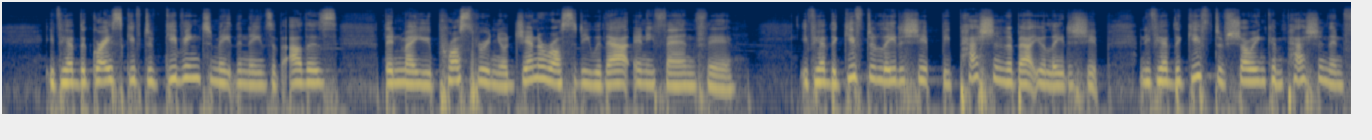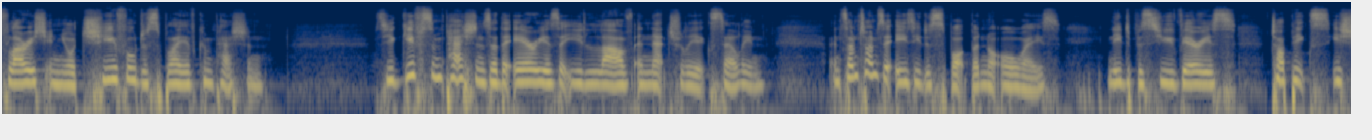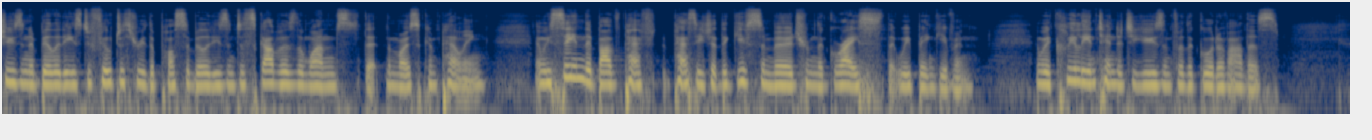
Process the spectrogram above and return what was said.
If you have the grace gift of giving to meet the needs of others, then may you prosper in your generosity without any fanfare. If you have the gift of leadership, be passionate about your leadership. And if you have the gift of showing compassion, then flourish in your cheerful display of compassion. So, your gifts and passions are the areas that you love and naturally excel in. And sometimes they're easy to spot, but not always need to pursue various topics, issues, and abilities to filter through the possibilities and discover the ones that the most compelling. And we see in the above paf- passage that the gifts emerge from the grace that we've been given. And we're clearly intended to use them for the good of others.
